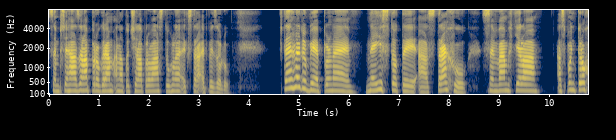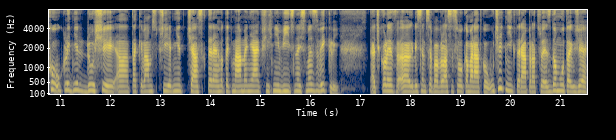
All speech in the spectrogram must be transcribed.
jsem přeházela program a natočila pro vás tuhle extra epizodu. V téhle době plné nejistoty a strachu jsem vám chtěla aspoň trochu uklidnit duši a taky vám zpříjemnit čas, kterého teď máme nějak všichni víc, než jsme zvyklí. Ačkoliv, eh, když jsem se bavila se svou kamarádkou účetní, která pracuje z domu, takže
